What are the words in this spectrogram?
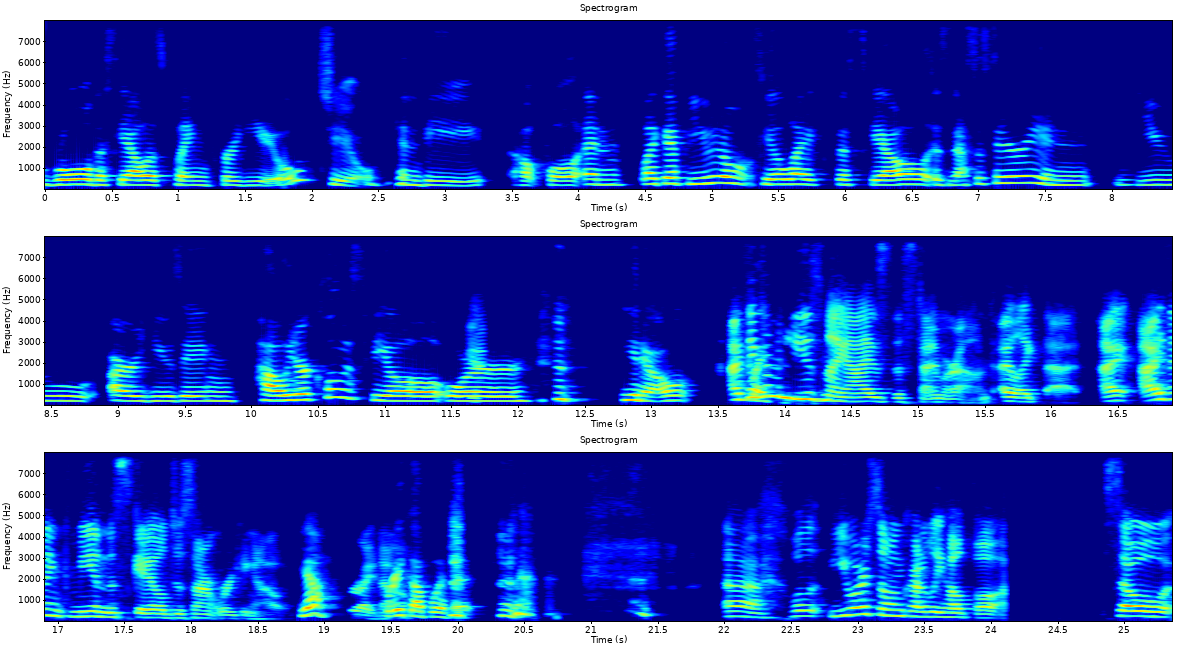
role the scale is playing for you too can be helpful. And like if you don't feel like the scale is necessary and you are using how your clothes feel or, yeah. you know, I think like, I'm to use my eyes this time around. I like that. I, I think me and the scale just aren't working out. Yeah. Right now. Break up with it. uh, well, you are so incredibly helpful. So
